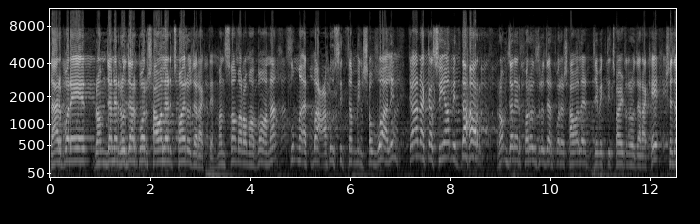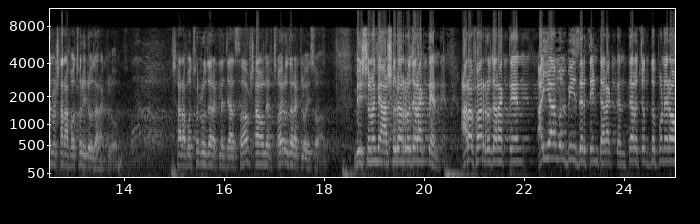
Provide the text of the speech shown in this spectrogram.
তারপরে রমজানের রোজার পর শাওয়ালের ছয় রোজা রাখতেন। মান সামা রমাদানা, সুম্মা আতবাআহু সিত্তাম মিন শাওয়ালিন, কানা কা সিয়ামিদ দাহর। রমজানের ফরজ রোজার পরে শাওয়ালের যে ব্যক্তি ছয়টা রোজা রাখে, সে যেন সারা বছরই রোজা রাখল। সারা বছর রোজা রাখলে যা সব, শাওয়ালের ছয় রোজা রাখল ওই সব। বিশ্বনবী আশুরার রোজা রাখতেন, আরাফার রোজা রাখতেন আইয়ামুল বীজের তিনটা রাখতেন, তেরো, চোদ্দ, পনেরো।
